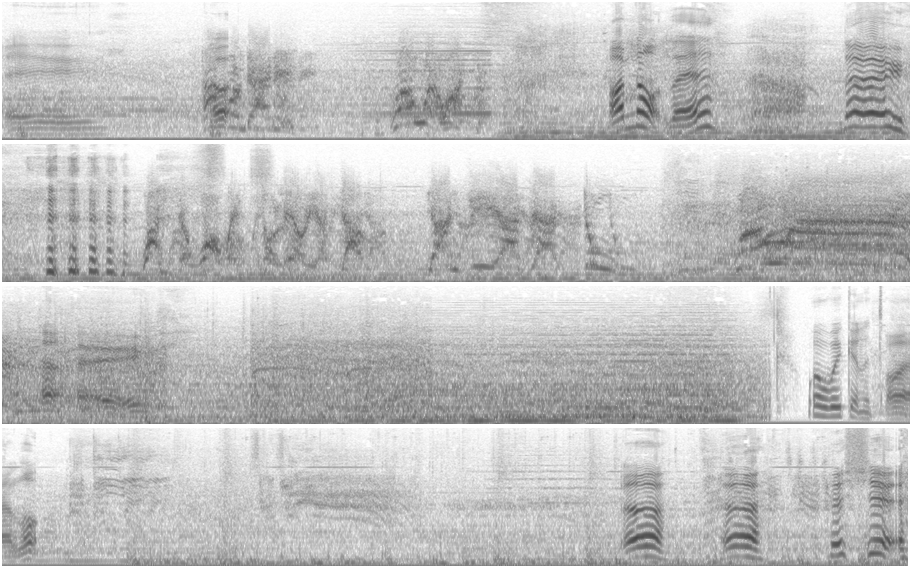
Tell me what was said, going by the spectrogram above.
Hey. Oh. I'm not there. No. Well, we're gonna die a lot. Uh, uh, oh shit!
